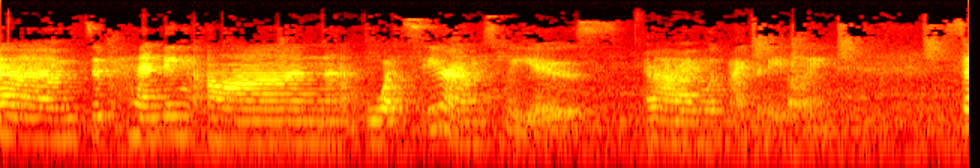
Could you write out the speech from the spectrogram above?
Um, depending on what serums we use Okay. um, with microneedling. So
